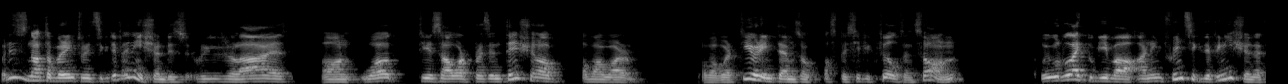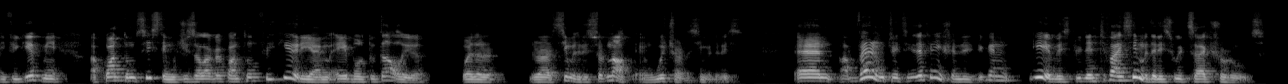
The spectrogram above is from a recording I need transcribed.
But this is not a very intrinsic definition. This really relies on what is our presentation of, of our of our theory in terms of, of specific fields and so on. We would like to give a, an intrinsic definition that if you give me a quantum system, which is like a quantum field theory, I'm able to tell you whether there are symmetries or not, and which are the symmetries. And a very intrinsic definition that you can give is to identify symmetries with selection rules.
